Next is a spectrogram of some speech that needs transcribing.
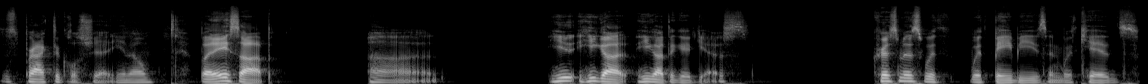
just practical shit, you know. But Aesop, uh, he he got he got the good gifts. Christmas with with babies and with kids.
